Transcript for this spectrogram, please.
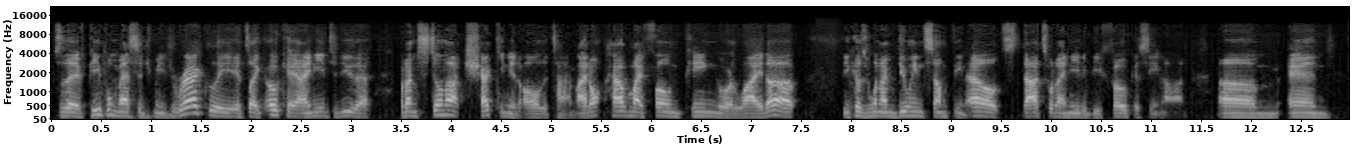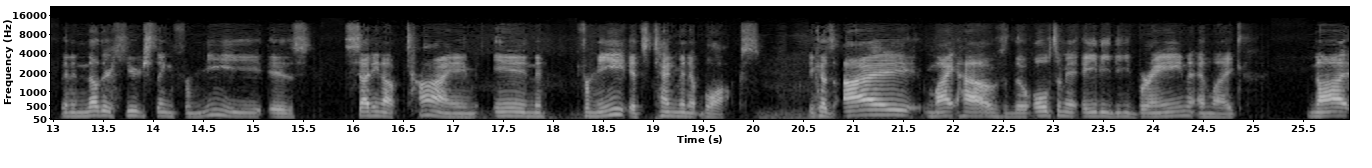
So that if people message me directly, it's like, okay, I need to do that, but I'm still not checking it all the time. I don't have my phone ping or light up because when I'm doing something else, that's what I need to be focusing on. Um, and then another huge thing for me is setting up time in, for me, it's 10 minute blocks because I might have the ultimate ADD brain and like not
